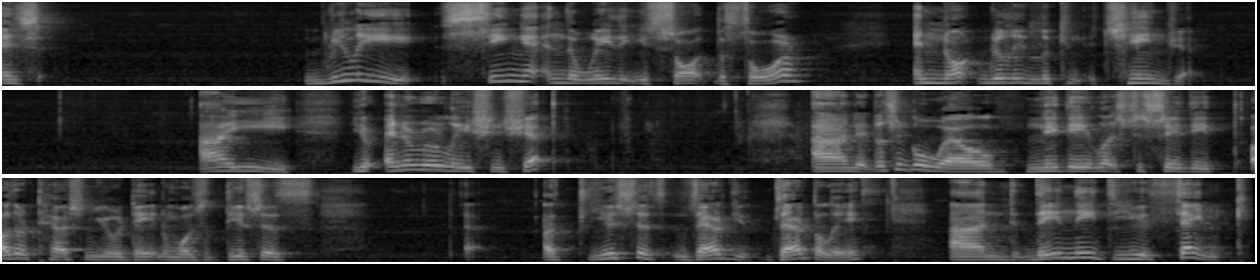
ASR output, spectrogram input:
is really seeing it in the way that you saw it before and not really looking to change it. I.e., you're in a relationship and it doesn't go well. Maybe, let's just say, the other person you were dating was abusive, uh, abusive verbally, and they made you think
